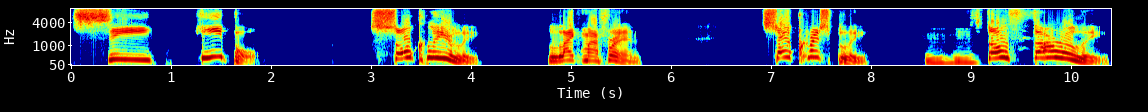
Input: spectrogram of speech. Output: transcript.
see people so clearly, like my friend, so crisply, mm-hmm. so thoroughly,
